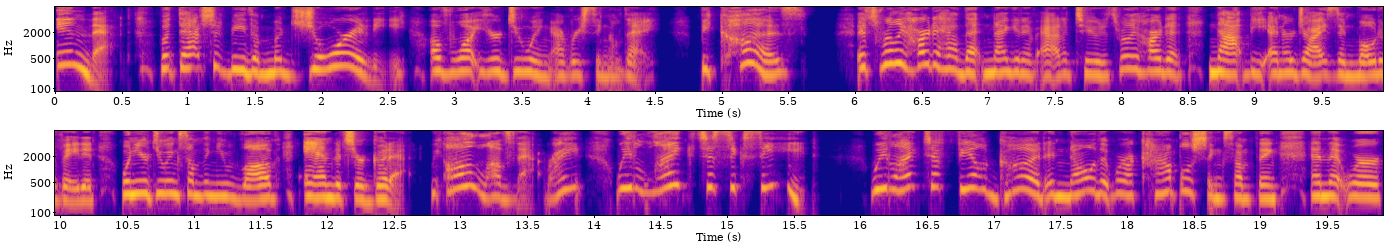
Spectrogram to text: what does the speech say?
in that, but that should be the majority of what you're doing every single day because it's really hard to have that negative attitude. It's really hard to not be energized and motivated when you're doing something you love and that you're good at. We all love that, right? We like to succeed. We like to feel good and know that we're accomplishing something and that we're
